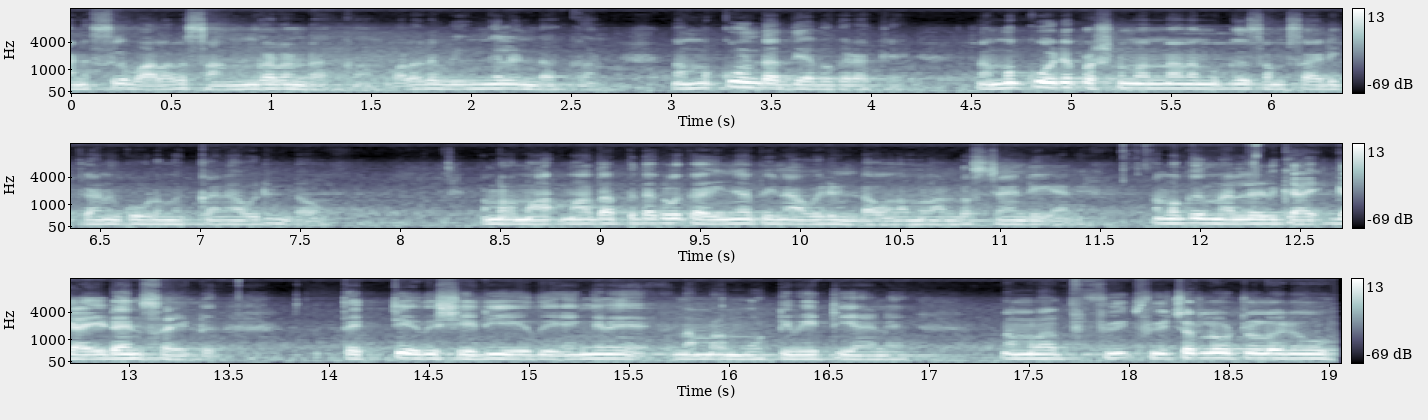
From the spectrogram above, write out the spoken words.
മനസ്സിൽ വളരെ സങ്കടം ഉണ്ടാക്കുകയാണ് വളരെ വിങ്ങലുണ്ടാക്കുകയാണ് നമുക്കും ഉണ്ട് അധ്യാപകരൊക്കെ. നമുക്കും ഒരു പ്രശ്നം വന്നാൽ നമുക്ക് സംസാരിക്കാനും കൂടെ നിൽക്കാനും അവരുണ്ടാവും. നമ്മൾ മാതാപിതാക്കൾ കഴിഞ്ഞാൽ പിന്നെ അവരുണ്ടാവും നമ്മൾ അണ്ടർസ്റ്റാൻഡ് ചെയ്യാൻ. നമുക്ക് നല്ലൊരു ഗൈഡൻസ് ആയിട്ട് തെറ്റ് ചെയ്ത് ശരി ചെയ്ത് എങ്ങനെ നമ്മളെ മോട്ടിവേറ്റ് ചെയ്യാൻ നമ്മളെ ഫ്യൂ ഫ്യൂച്ചറിലോട്ടുള്ളൊരു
